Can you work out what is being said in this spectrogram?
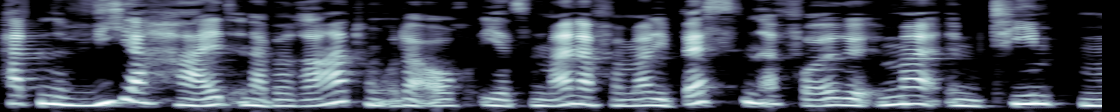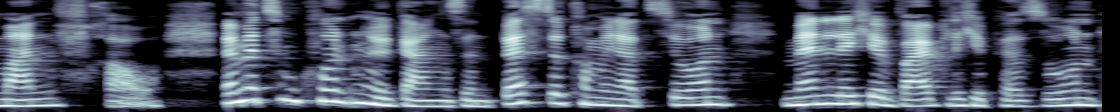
hatten wir halt in der Beratung oder auch jetzt in meiner Firma die besten Erfolge immer im Team Mann-Frau. Wenn wir zum Kunden gegangen sind, beste Kombination männliche, weibliche Person,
